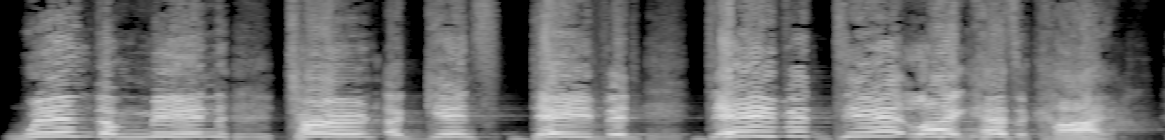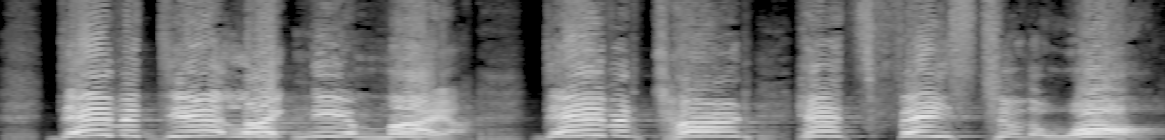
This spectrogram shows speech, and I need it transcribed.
When the men turned against David, David did like Hezekiah. David did like Nehemiah. David turned his face to the wall.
